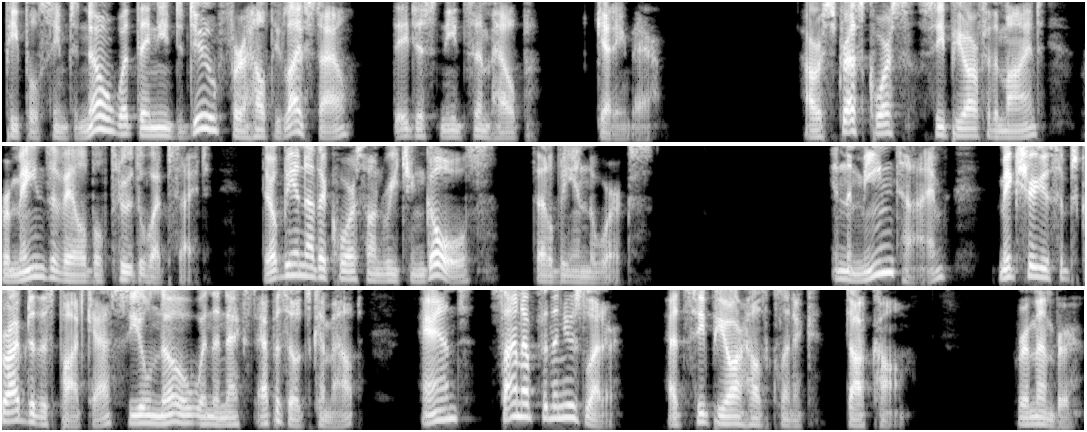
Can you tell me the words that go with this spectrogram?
People seem to know what they need to do for a healthy lifestyle, they just need some help getting there. Our stress course, CPR for the Mind, remains available through the website. There'll be another course on reaching goals that'll be in the works. In the meantime, make sure you subscribe to this podcast so you'll know when the next episodes come out and sign up for the newsletter at cprhealthclinic.com. Remember,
